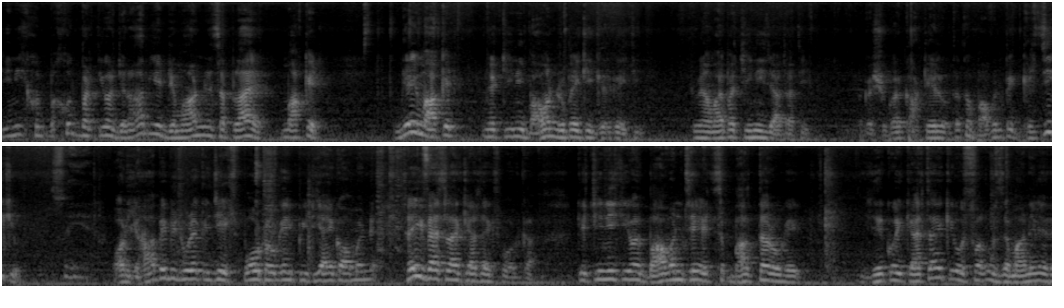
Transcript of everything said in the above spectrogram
चीनी खुद ब खुद बढ़ती है और जनाब ये डिमांड एंड सप्लाई मार्केट यही मार्केट में चीनी बावन रुपए की गिर गई थी क्योंकि हमारे पास चीनी ज़्यादा थी। अगर शुगर काटेल होता तो बावन पे गिरती क्यों? सही है। और यहाँ पे भी जुड़े कि जी एक्सपोर्ट हो गई पीटीआई गवर्नमेंट ने सही फैसला किया था एक्सपोर्ट का कि चीनी की बावन से बहत्तर हो गई। ये कोई कहता है कि उस वक्त उस ज़माने में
